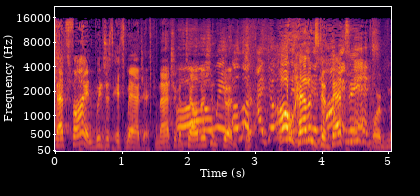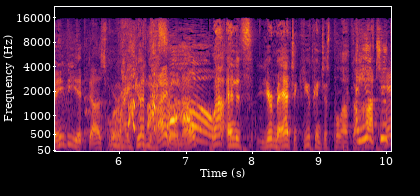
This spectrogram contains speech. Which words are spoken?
That's fine. We just it's magic. Magic of Oh, television? wait. Good. Oh, look, I don't Oh, even heavens need to Betsy. Or maybe it does work. My goodness. I don't know. Oh. Wow, and it's your magic. You can just pull out the And you have two pan.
